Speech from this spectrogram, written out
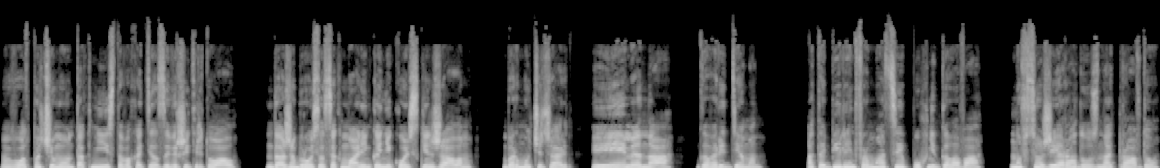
Вот почему он так неистово хотел завершить ритуал. Даже бросился к маленькой Николь с кинжалом. Бормочет Джаред. «Именно!» — говорит демон. От обилия информации пухнет голова. Но все же я рада узнать правду.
